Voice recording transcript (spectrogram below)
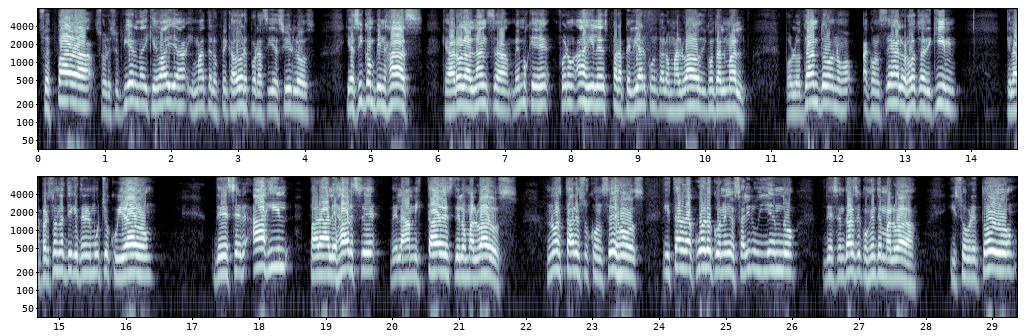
su espada sobre su pierna y que vaya y mate a los pecadores, por así decirlos. Y así con Pinhas, que agarró la lanza, vemos que fueron ágiles para pelear contra los malvados y contra el mal. Por lo tanto, nos aconseja los de Kim que la persona tiene que tener mucho cuidado de ser ágil para alejarse de las amistades de los malvados, no estar en sus consejos y estar de acuerdo con ellos, salir huyendo de sentarse con gente malvada. Y sobre todo,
